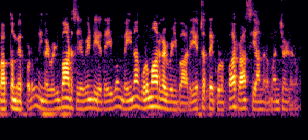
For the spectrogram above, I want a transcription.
பிராப்தம் ஏற்படும். நீங்கள் வழிபாடு செய்ய வேண்டிய தெய்வம் மெயினாக குருமார்கள் வழிபாடு. ஏற்றத்தை கொடுப்பார். ராசியா நிறம் மஞ்சள் நிறம்.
